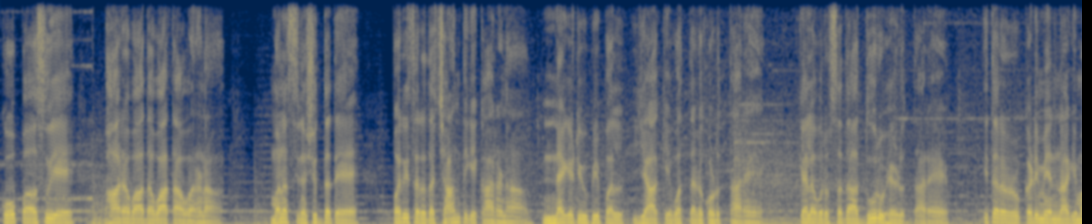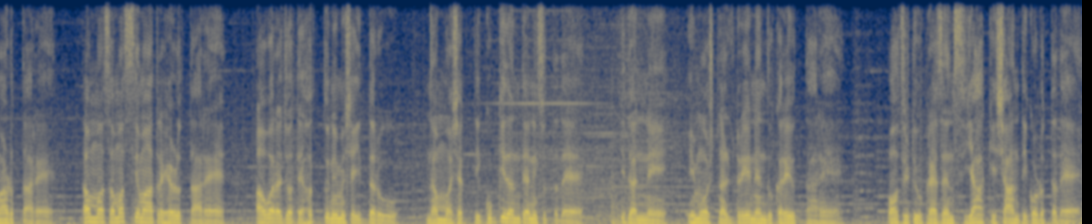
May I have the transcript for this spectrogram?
ಕೋಪ ಅಸೂಯೆ, ಭಾರವಾದ ವಾತಾವರಣ, ಮನಸ್ಸಿನ ಶುದ್ಧತೆ, ಪರಿಸರದ ಶಾಂತಿಗೆ ಕಾರಣ. ನೆಗೆಟಿವ್ ಪೀಪಲ್ ಯಾಕೆ ಒತ್ತಡ ಕೊಡುತ್ತಾರೆ? ಕೆಲವರು ಸದಾ ದೂರು ಹೇಳುತ್ತಾರೆ, ಇತರರು ಕಡಿಮೆಯನ್ನಾಗಿ ಮಾಡುತ್ತಾರೆ, ತಮ್ಮ ಸಮಸ್ಯೆ ಮಾತ್ರ ಹೇಳುತ್ತಾರೆ ಅವರ ಜೊತೆ ಹತ್ತು ನಿಮಿಷ ಇದ್ದರೂ ನಮ್ಮ ಶಕ್ತಿ ಕುಗ್ಗಿದಂತೆ ಅನಿಸುತ್ತದೆ. ಇದನ್ನೇ ಇಮೋಷನಲ್ ಡ್ರೇನ್ ಎಂದು ಕರೆಯುತ್ತಾರೆ. ಪಾಸಿಟಿವ್ ಪ್ರೆಸೆನ್ಸ್ ಯಾಕೆ ಶಾಂತಿ ಕೊಡುತ್ತದೆ?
